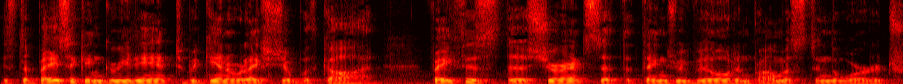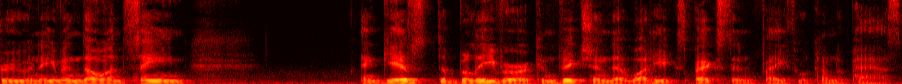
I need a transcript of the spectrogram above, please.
is the basic ingredient to begin a relationship with God. Faith is the assurance that the things revealed and promised in the Word are true, and even though unseen, and gives the believer a conviction that what he expects in faith will come to pass.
